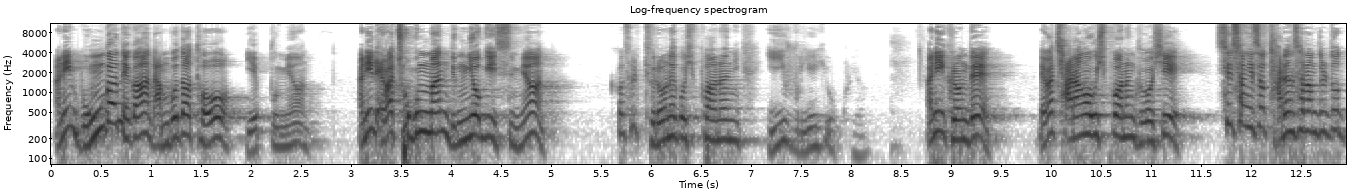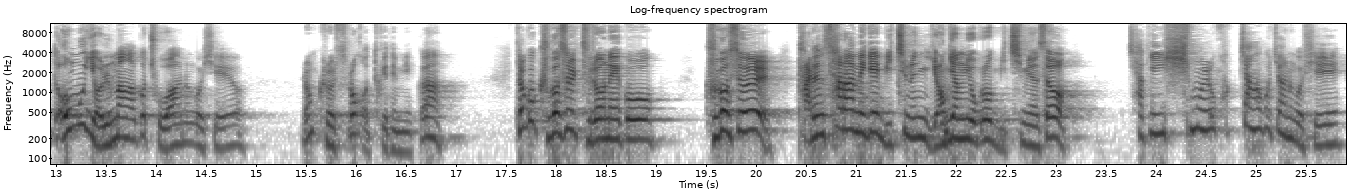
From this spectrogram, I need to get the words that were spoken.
아니, 뭔가 내가 남보다 더 예쁘면, 아니, 내가 조금만 능력이 있으면, 그것을 드러내고 싶어 하는 이 우리의 욕구요. 아니, 그런데 내가 자랑하고 싶어 하는 그것이 세상에서 다른 사람들도 너무 열망하고 좋아하는 것이에요. 그럼 그럴수록 어떻게 됩니까? 결국 그것을 드러내고 그것을 다른 사람에게 미치는 영향력으로 미치면서 자기 힘을 확장하고자 하는 것이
